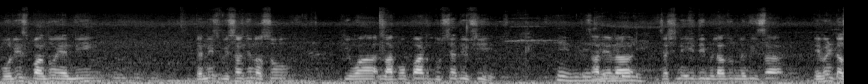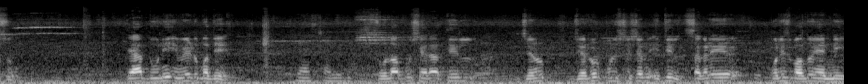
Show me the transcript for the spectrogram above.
पोलीस बांधव यांनी गणेश विसर्जन असो किंवा लागोपाठ दुसऱ्या दिवशी झालेला जश्न ईद मिलादुल नबीचा इव्हेंट असो त्या दोन्ही इव्हेंटमध्ये सोलापूर शहरातील जेरोड जेरोड पोलीस स्टेशन येथील सगळे पोलीस बांधव यांनी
